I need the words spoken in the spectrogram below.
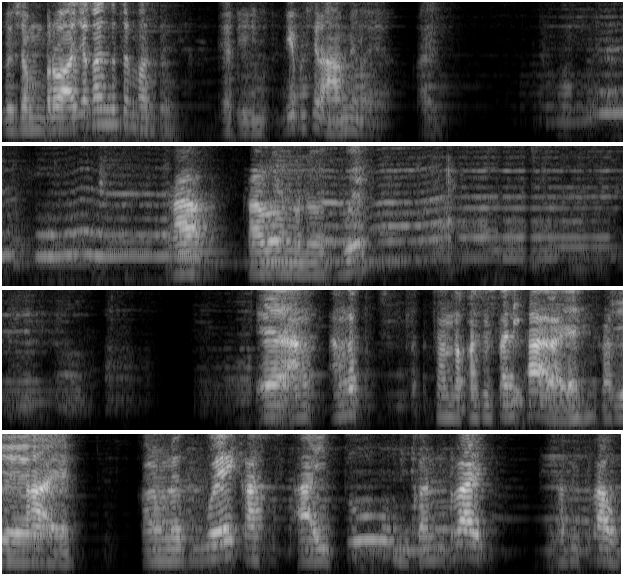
lu sempro aja kan itu termasuk. Jadi dia pasti rame lah ya. Pride. Ka- kalau menurut gue ya ang- anggap contoh kasus tadi A lah ya kasus Iya. A ya. Kalau menurut gue kasus A itu bukan pride tapi proud.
